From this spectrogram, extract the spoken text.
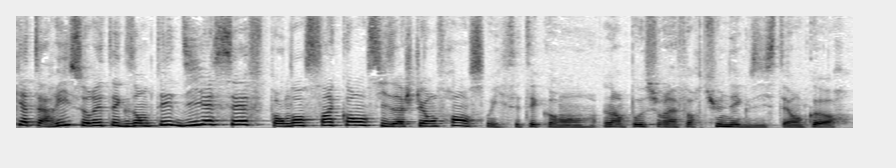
Qataris seraient exemptés d'ISF pendant 5 ans s'ils achetaient en France. Oui, c'était quand l'impôt sur la fortune existait encore.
